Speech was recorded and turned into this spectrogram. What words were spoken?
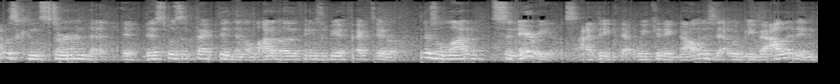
was concerned that if this was affected, then a lot of other things would be affected. Or there's a lot of scenarios I think that we could acknowledge that would be valid and,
